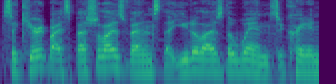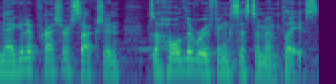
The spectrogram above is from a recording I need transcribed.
secured by specialized vents that utilize the wind to create a negative pressure suction to hold the roofing system in place.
